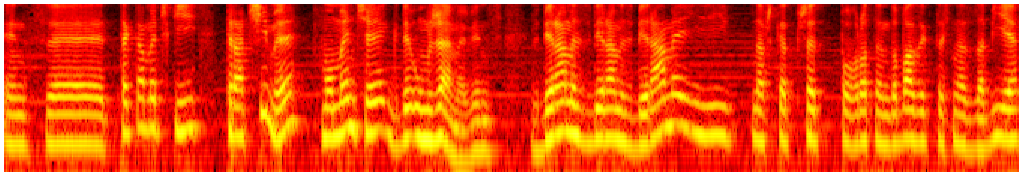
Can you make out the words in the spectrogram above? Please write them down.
Więc e, te kamyczki tracimy w momencie, gdy umrzemy, więc zbieramy, zbieramy, zbieramy i na przykład przed powrotem do bazy ktoś nas zabije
